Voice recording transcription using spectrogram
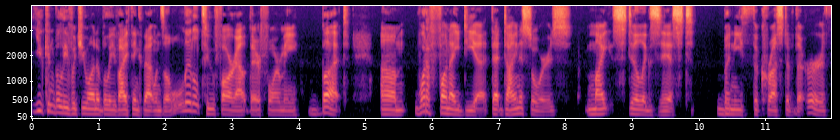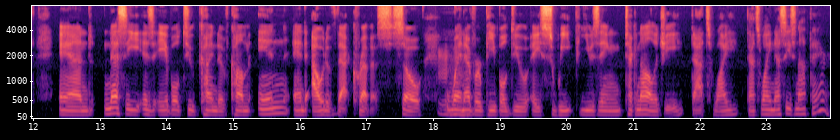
you can believe what you want to believe. I think that one's a little too far out there for me, but um, what a fun idea that dinosaurs might still exist beneath the crust of the earth and Nessie is able to kind of come in and out of that crevice. So Mhm. whenever people do a sweep using technology, that's why that's why Nessie's not there.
